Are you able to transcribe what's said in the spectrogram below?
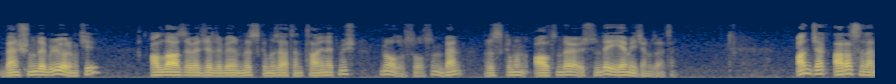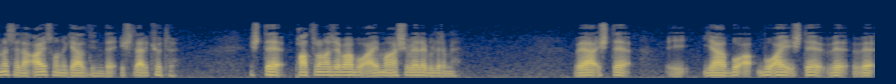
ben şunu da biliyorum ki Allah Azze ve Celle benim rızkımı zaten tayin etmiş. Ne olursa olsun ben rızkımın altında ve üstünde yiyemeyeceğim zaten. Ancak ara sıra mesela ay sonu geldiğinde işler kötü. İşte patron acaba bu ay maaşı verebilir mi? Veya işte e, ya bu bu ay işte ve, ve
